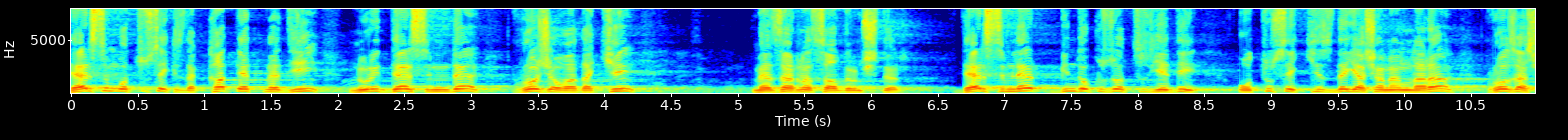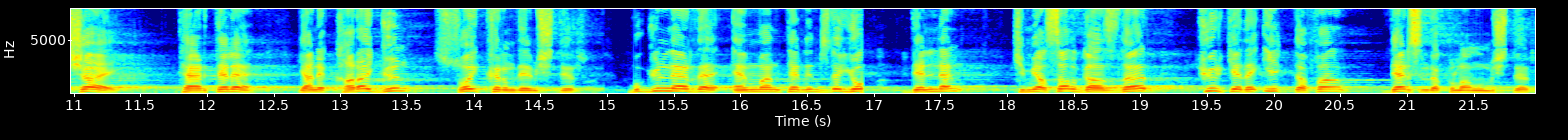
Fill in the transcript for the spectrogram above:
Dersim 38'de katletmediği Nuri Dersim'in de Rojava'daki mezarına saldırmıştır. Dersimler 1937-38'de yaşananlara Roza Şay, Tertele yani kara gün soykırım demiştir. Bugünlerde envanterimizde yok denilen kimyasal gazlar Türkiye'de ilk defa Dersim'de kullanılmıştır.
